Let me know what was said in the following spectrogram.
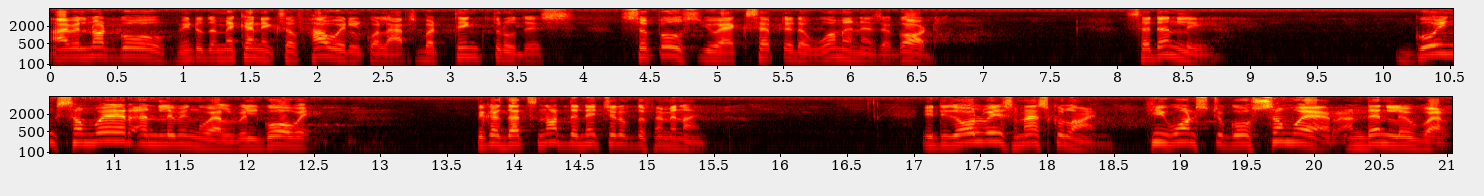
I will not go into the mechanics of how it'll collapse, but think through this. Suppose you accepted a woman as a god, suddenly going somewhere and living well will go away, because that's not the nature of the feminine. It is always masculine. He wants to go somewhere and then live well.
